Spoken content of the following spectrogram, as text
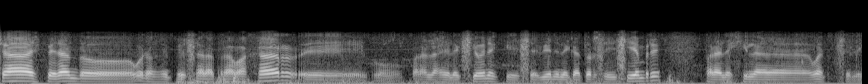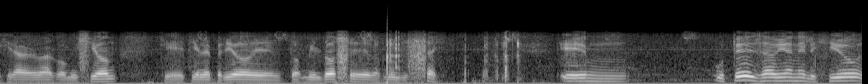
ya esperando bueno, empezar a trabajar eh, para las elecciones que se vienen el 14 de diciembre, para elegir la, bueno, se elegirá la nueva comisión que tiene el periodo del 2012-2016. Eh, ustedes ya habían elegido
